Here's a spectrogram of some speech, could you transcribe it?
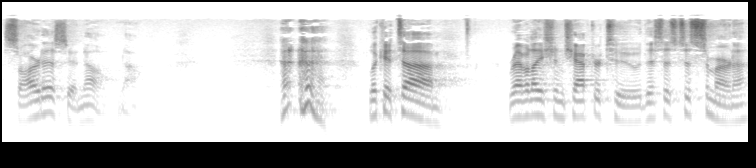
Sardis? Yeah, no, no. Look at um, Revelation chapter 2. This is to Smyrna,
